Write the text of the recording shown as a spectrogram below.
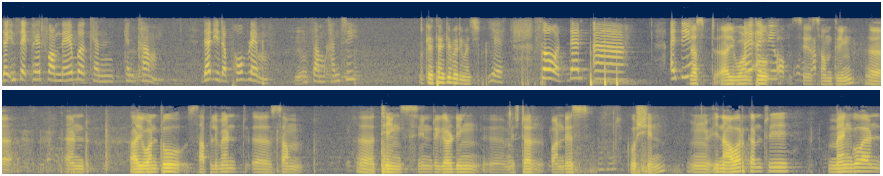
the insect pet from neighbor can can come. That is a problem in some country. Okay. Thank you very much. Yes. So then, uh, I think Just I want I- I to will- say something, uh, and I want to supplement uh, some uh, things in regarding uh, Mr. Pandey's question. Mm, in our country, mango and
